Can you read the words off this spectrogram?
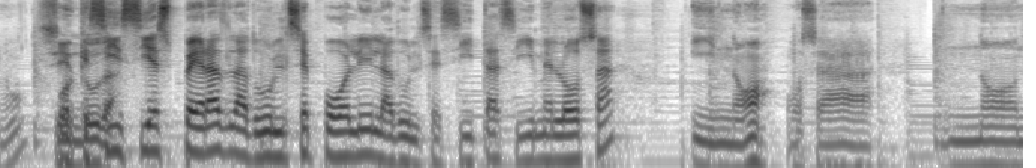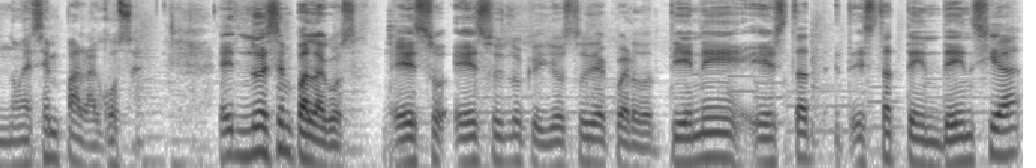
¿no? Sin Porque duda. sí, sí esperas la dulce poli, la dulcecita así melosa y no, o sea, no, no es empalagosa. Eh, no es empalagosa. Eso, eso es lo que yo estoy de acuerdo. Tiene esta, esta tendencia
